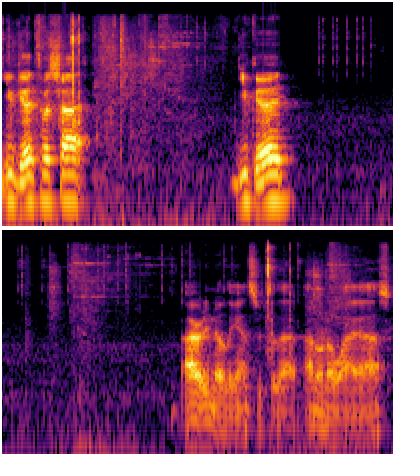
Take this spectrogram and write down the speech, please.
You good, Twitch chat? You good? I already know the answer to that. I don't know why I ask.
